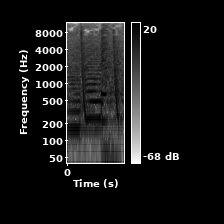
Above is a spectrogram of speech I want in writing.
Música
